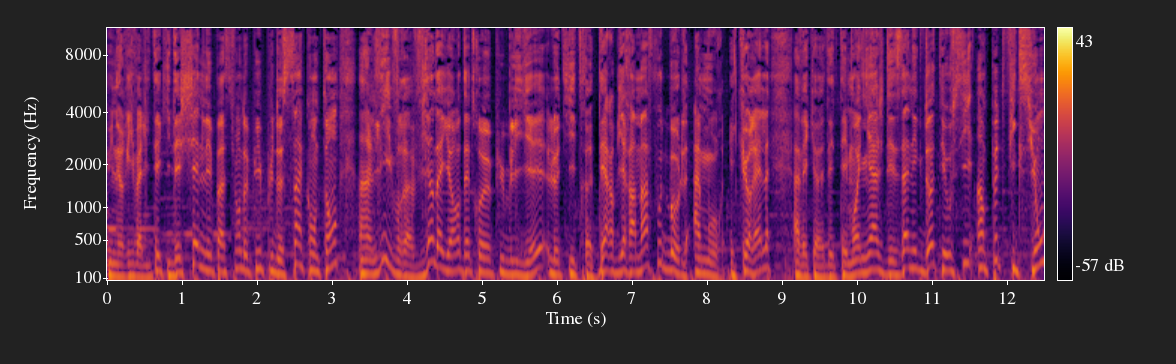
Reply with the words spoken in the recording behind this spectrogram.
Une rivalité qui déchaîne les passions depuis plus de 50 ans. Un livre vient d'ailleurs d'être publié. Le titre Derby Rama, football, amour et querelle avec des témoignages, des anecdotes et aussi un peu de fiction.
